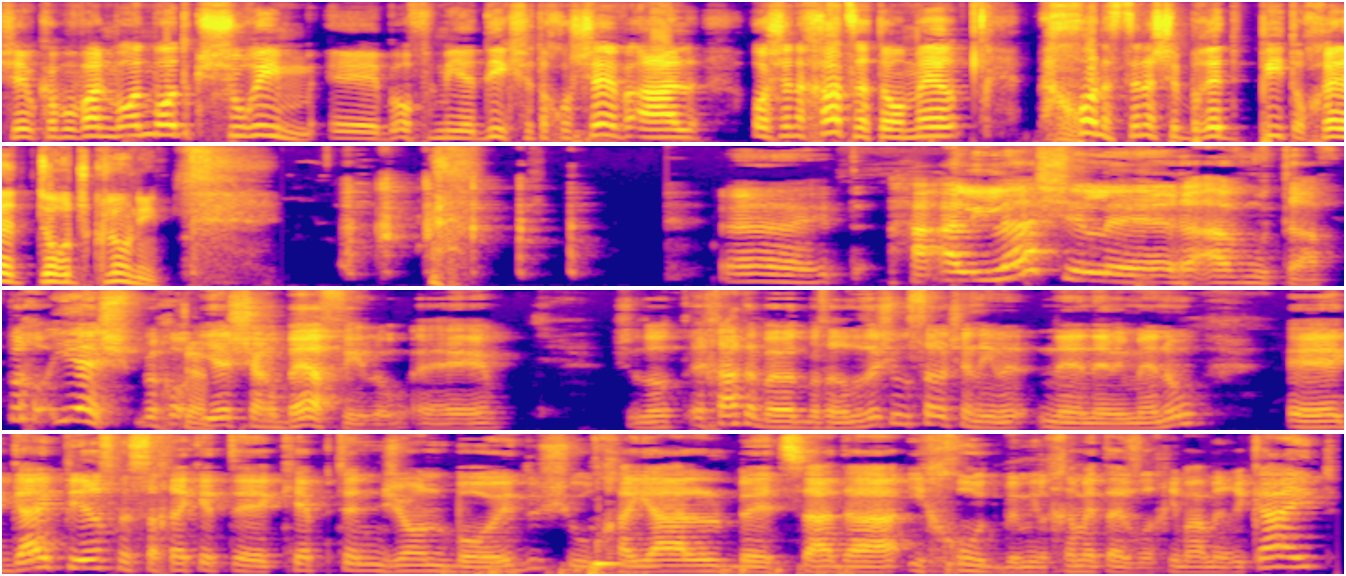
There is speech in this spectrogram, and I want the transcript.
שהם כמובן מאוד מאוד קשורים אה, באופן מיידי כשאתה חושב על Ocean 11 אתה אומר נכון הסצנה שברד פיט אוכל את ג'ורג' קלוני אה, העלילה של אה, רעב מוטרף יש כן. יש הרבה אפילו אה, שזאת אחת הבעיות בסרט הזה שהוא סרט שאני נהנה ממנו. אה, גיא פירס משחק את אה, קפטן ג'ון בויד שהוא חייל בצד האיחוד במלחמת האזרחים האמריקאית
